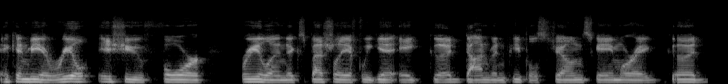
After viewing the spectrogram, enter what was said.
it can be a real issue for Breeland, especially if we get a good Donovan Peoples Jones game or a good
